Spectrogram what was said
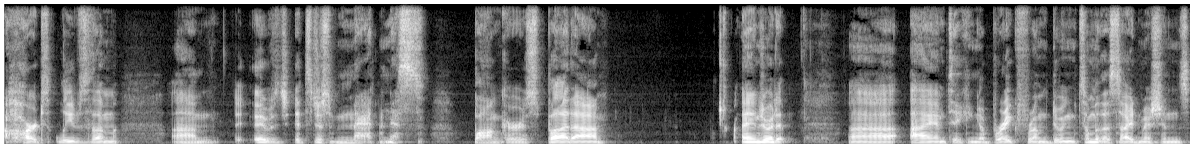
heart leaves them. Um, it, it, was it's just madness, bonkers. But uh, I enjoyed it. Uh, I am taking a break from doing some of the side missions,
